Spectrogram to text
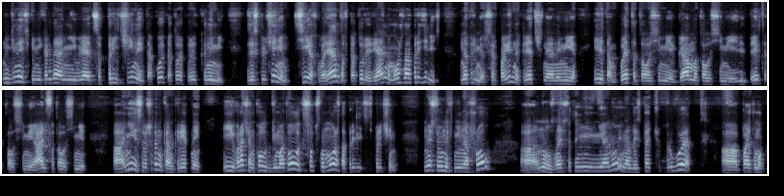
Ну, генетика никогда не является причиной такой, которая приводит к анемии. За исключением тех вариантов, которые реально можно определить. Например, серповидно-клеточная анемия, или там бета-талосемия, гамма-талосемия, или дельта-талосемия, альфа-талосемия. А они совершенно конкретные. И врач-онколог-гематолог, собственно, может определить эти причины. Но если он их не нашел, а, ну, значит, это не оно, и надо искать что-то другое. А, поэтому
